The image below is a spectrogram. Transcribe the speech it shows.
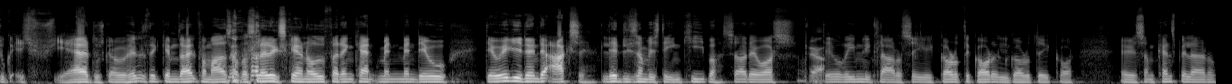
du, ja, du skal jo helst ikke gemme dig alt for meget, så der slet ikke sker noget ud fra den kant, men, men det, er jo, det er jo ikke i den der akse. Lidt ligesom hvis det er en keeper, så er det jo også Ja. ja. det er jo rimelig klart at se, gør du det godt, eller gør du det ikke godt. Øh, som kantspiller er du,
